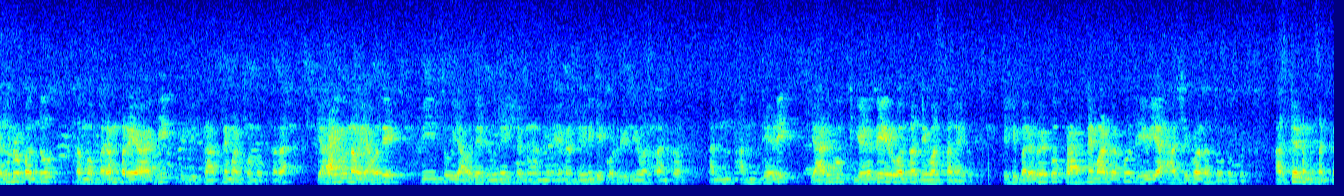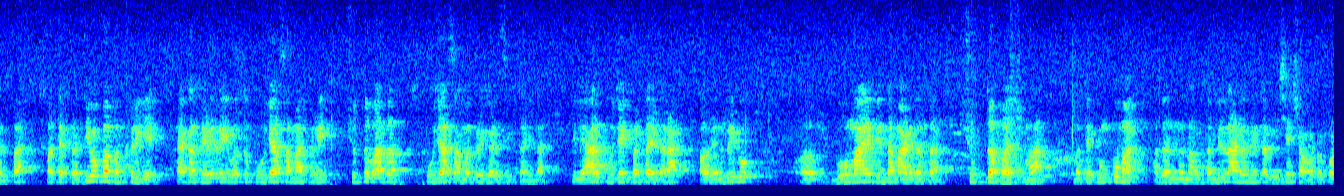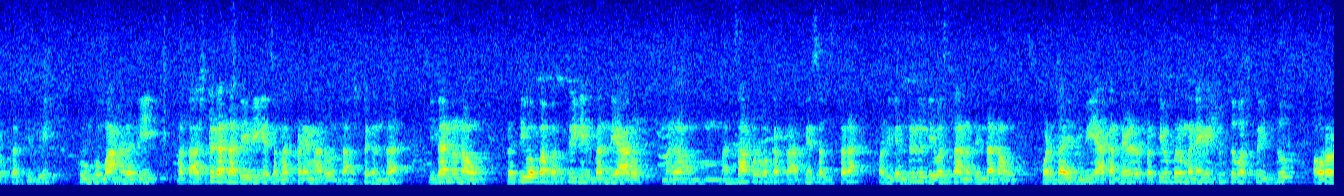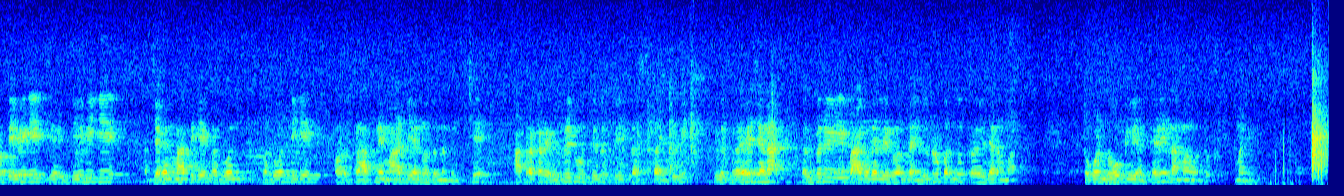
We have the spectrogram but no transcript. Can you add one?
ಎಲ್ಲರೂ ಬಂದು ತಮ್ಮ ಪರಂಪರೆಯಾಗಿ ಇಲ್ಲಿ ಪ್ರಾರ್ಥನೆ ಮಾಡ್ಕೊಂಡು ಹೋಗ್ತಾರೆ. ಯಾರಿಗೂ ನಾವು ಯಾವುದೇ ಫೀಸು ಯಾವುದೇ ಡೊನೇಷನು ನೀವೇನೋ ದೇಣಿಗೆ ಕೊಡ್ರಿ ದೇವಸ್ಥಾನಕ್ಕೆ ಅನ್, ಅಂಥೇಳಿ ಯಾರಿಗೂ ಕೇಳದೇ ಇರುವಂಥ ದೇವಸ್ಥಾನ ಇದು. ಇಲ್ಲಿ ಬರಬೇಕು, ಪ್ರಾರ್ಥನೆ ಮಾಡಬೇಕು, ದೇವಿಯ ಆಶೀರ್ವಾದ ತೊಗೊಂಡೋಗ್ಬೇಕು. ಅಷ್ಟೇ ನಮ್ಮ ಸಂಕಲ್ಪ. ಮತ್ತು ಪ್ರತಿಯೊಬ್ಬ ಭಕ್ತರಿಗೆ, ಯಾಕಂತ ಹೇಳಿದ್ರೆ ಇವತ್ತು ಪೂಜಾ ಸಾಮಗ್ರಿ, ಶುದ್ಧವಾದ ಪೂಜಾ ಸಾಮಗ್ರಿಗಳು ಸಿಗ್ತಾ ಇಲ್ಲ. ಇಲ್ಲಿ ಯಾರು ಪೂಜೆಗೆ ಬರ್ತಾ ಇದ್ದಾರ? ಅವರೆಲ್ಲರಿಗೂ ಗೋಮಾಯದಿಂದ ಮಾಡಿದಂಥ ಶುದ್ಧ ಭಸ್ಮ ಮತ್ತು ಕುಂಕುಮ, ಅದನ್ನು ನಾವು ತಮಿಳುನಾಡಿನಿಂದ ವಿಶೇಷ ಆರ್ಡರ್ ಕೊಟ್ಟು ತರ್ತಿದ್ವಿ ಕುಂಕುಮ, ಹಳದಿ, ಮತ್ತು ಅಷ್ಟಗಂಧ ದೇವಿಗೆ ಸಮರ್ಪಣೆ ಮಾಡುವಂಥ ಅಷ್ಟಗಂಧ. ಇದನ್ನು ನಾವು ಪ್ರತಿಯೊಬ್ಬ ಭಕ್ತರಿಗೆ ಇಲ್ಲಿ ಬಂದು ಯಾರು ಮನ ಮನಸಾಪೂರ್ವಕ ಪ್ರಾರ್ಥನೆ ಸಲ್ಲಿಸ್ತಾರ, ಅವರಿಗೆಲ್ರಿಗೂ ದೇವಸ್ಥಾನದಿಂದ ನಾವು ಕೊಡ್ತಾ ಇದ್ದೀವಿ. ಯಾಕಂತ ಹೇಳಿದ್ರೆ ಪ್ರತಿಯೊಬ್ಬರ ಮನೆಗೆ ಶುದ್ಧ ವಸ್ತು ಇದ್ದು ಅವ್ರವ್ರ ದೇವಿಗೆ ದೇವಿಗೆ, ಜಗನ್ಮಾತೆಗೆ ಭಗವಂತ ಭಗವತಿಗೆ ಅವರು ಪ್ರಾರ್ಥನೆ ಮಾಡಲಿ ಅನ್ನೋದು ನನ್ನ ಇಚ್ಛೆ. ಆ ಪ್ರಕಾರ ಎಲ್ರಿಗೂ ತಿಳಿಸ್ತಾ ಇದ್ದೀವಿ. ಇದು ಪ್ರಯೋಜನ. ಕಲಬುರಗಿ ಭಾಗದಲ್ಲಿರುವಂಥ ಎಲ್ಲರೂ ಬಂದು ಪ್ರಯೋಜನ ಮಾ ತಗೊಂಡು ಹೋಗಲಿ ಅಂತೇಳಿ ನಮ್ಮ ಒಂದು ಮನವಿ.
